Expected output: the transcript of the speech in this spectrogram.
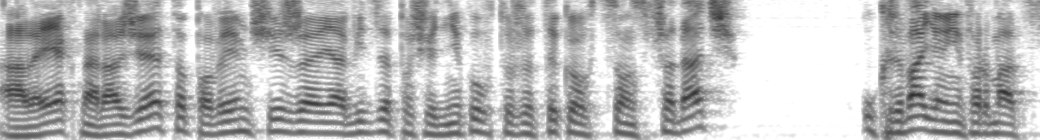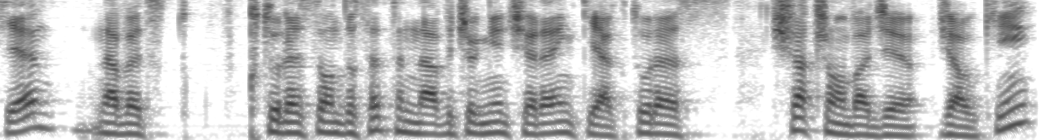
ale jak na razie to powiem Ci, że ja widzę pośredników, którzy tylko chcą sprzedać, ukrywają informacje, nawet które są dostępne na wyciągnięcie ręki, a które świadczą o wadzie działki,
